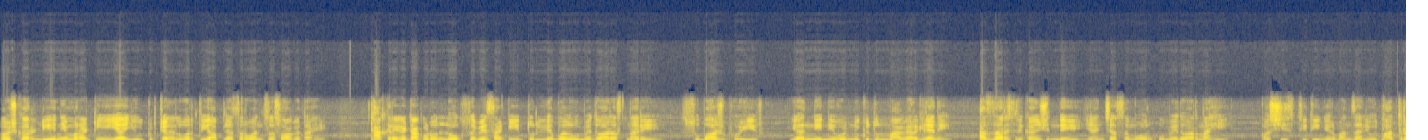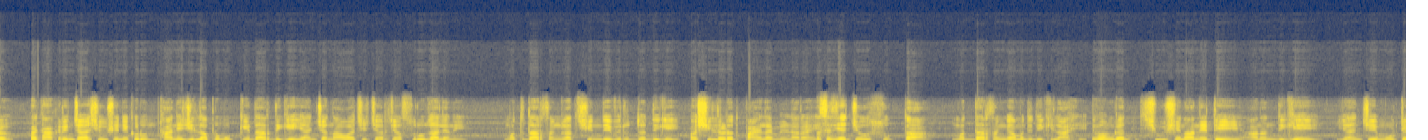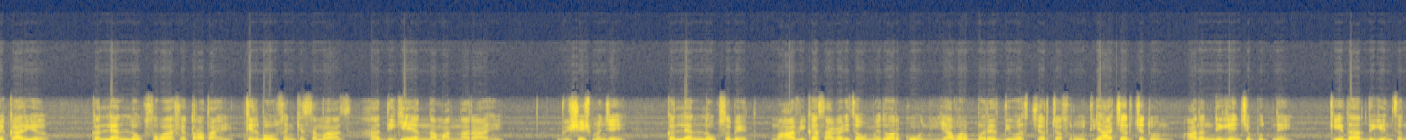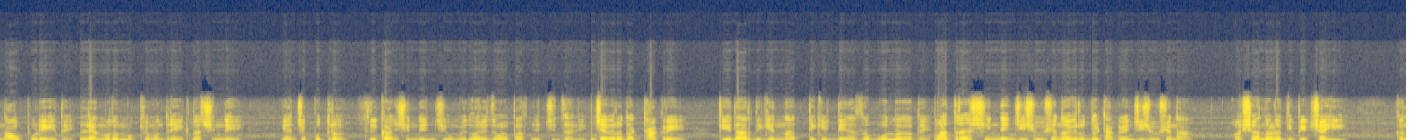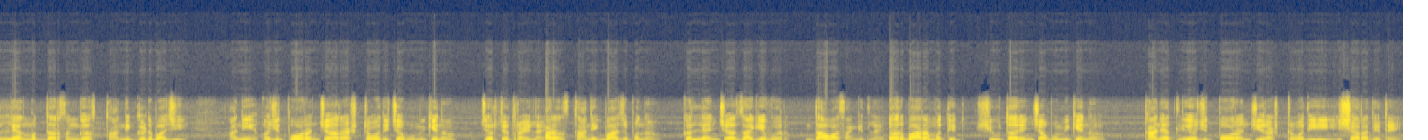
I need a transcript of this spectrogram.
नमस्कार D N A Marathi या YouTube चॅनलवरती आपल्या सर्वांचं स्वागत आहे. ठाकरे गटाकडून लोकसभेसाठी तुल्यबळ उमेदवार असणारे सुभाष भोईर यांनी निवडणुकीतून माघार घेतल्याने खासदार श्रीकांत शिंदे यांच्या समोर उमेदवार नाही अशी स्थिती निर्माण झाली होती. मात्र ठाकरेंच्या शिवसेनेकडून ठाणे जिल्हाप्रमुख केदार दिघे यांच्या नावाची चर्चा सुरू झाल्याने मतदारसंघात शिंदे विरुद्ध दिघे अशी लढत पाहायला मिळणार आहे. तसेच याची उत्सुकता मतदारसंघामध्ये देखील आहे. दिवंगत शिवसेना नेते आनंद दिघे यांचे मोठे कार्य कल्याण लोकसभा क्षेत्रात आहे. येथील बहुसंख्य समाज हा दिघे यांना मानणारा आहे. विशेष म्हणजे कल्याण लोकसभेत महाविकास आघाडीचा उमेदवार कोण यावर बरेच दिवस चर्चा सुरू होती. या चर्चेतून आनंद दिघेंचे पुतणे केदार दिघेंचं नाव पुढे येते. कल्याणमधून मुख्यमंत्री एकनाथ शिंदे यांचे पुत्र श्रीकांत शिंदेची उमेदवारी जवळपास निश्चित झाली. त्यांच्या विरोधात ठाकरे केदार दिघेंना तिकीट देण्याचं बोललं जाते. मात्र शिंदेची शिवसेना विरुद्ध ठाकरेंची शिवसेना अशा लढतीपेक्षाही कल्याण मतदारसंघ स्थानिक गटबाजी आणि अजित पवारांच्या राष्ट्रवादीच्या भूमिकेनं चर्चेत राहिलाय. कारण स्थानिक भाजपनं कल्याणच्या जागेवर दावा सांगितलाय. तर बारामतीत शिवतारेंच्या भूमिकेनं ठाण्यातली अजित पवारांची राष्ट्रवादी ही इशारा देते.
